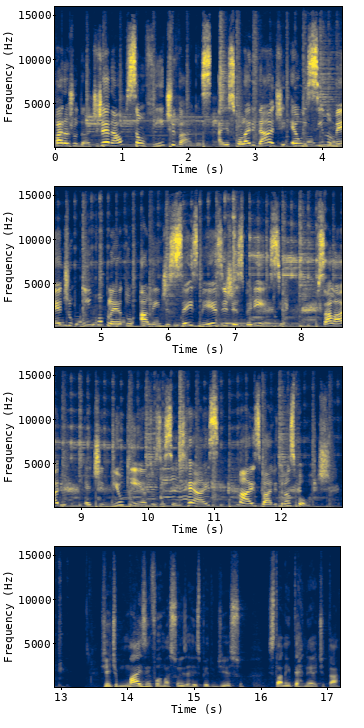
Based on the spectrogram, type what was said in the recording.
Para ajudante geral, são 20 vagas. A escolaridade é o ensino médio incompleto, além de seis meses de experiência. O salário é de R$ 1.506 mais vale transporte. Gente, mais informações a respeito disso está na internet, tá?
